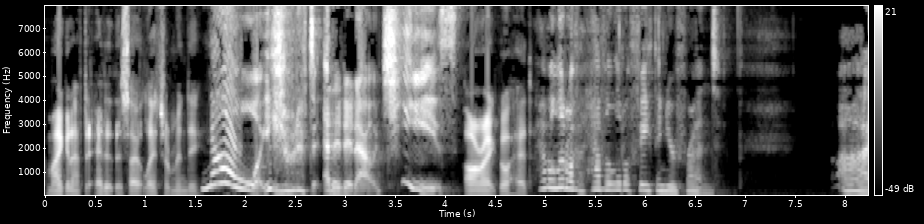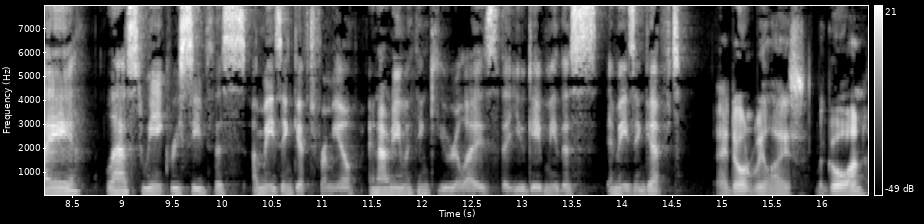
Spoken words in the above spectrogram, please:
Am I going to have to edit this out later, Mindy? No, you don't have to edit it out. Jeez. All right, go ahead. Have a little have a little faith in your friend. I last week received this amazing gift from you, and I don't even think you realize that you gave me this amazing gift. I don't realize, but go on.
